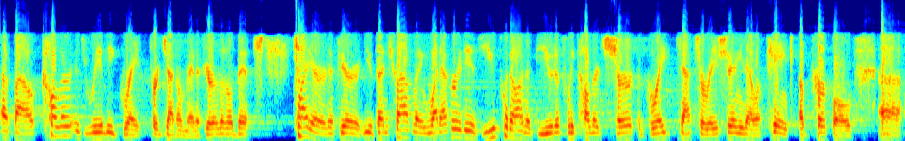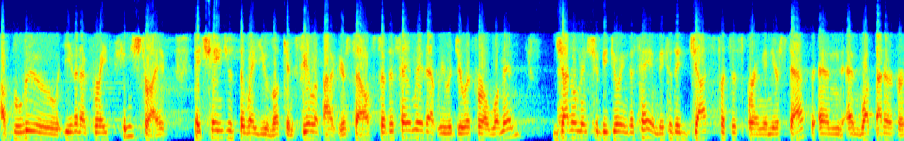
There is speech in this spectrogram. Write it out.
about color is really great for gentlemen. If you're a little bit tired, if you're you've been traveling, whatever it is, you put on a beautifully colored shirt, a great saturation, you know, a pink, a purple, uh, a blue, even a great pinstripe. It changes the way you look and feel about yourself. So the same way that we would do it for a woman, gentlemen should be doing the same because it just puts a spring in your step. And, and what better for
